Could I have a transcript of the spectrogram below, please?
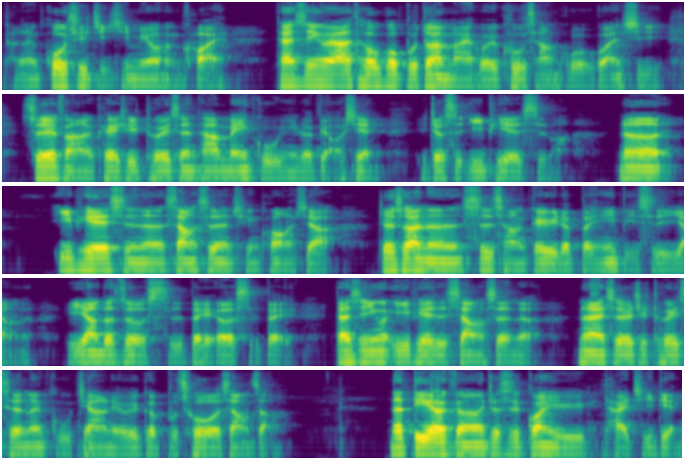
可能过去几季没有很快，但是因为它透过不断买回库藏股的关系，所以反而可以去推升它每股盈的表现，也就是 EPS 嘛。那 EPS 呢上升的情况下，就算呢市场给予的本益比是一样的，一样都只有十倍、二十倍，但是因为 EPS 上升了，那还是会去推升呢股价有一个不错的上涨。那第二个呢就是关于台积电，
